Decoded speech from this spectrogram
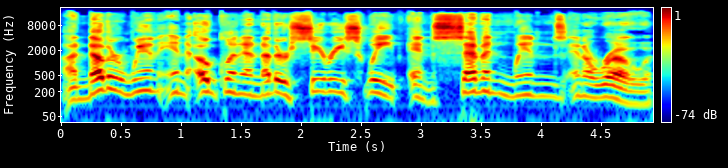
Another win in Oakland, another series sweep, and seven wins in a row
